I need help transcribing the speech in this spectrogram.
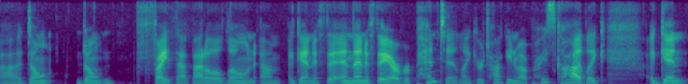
Uh, don't don't fight that battle alone. Um, again, if they, and then if they are repentant, like you're talking about, praise God. Like again,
